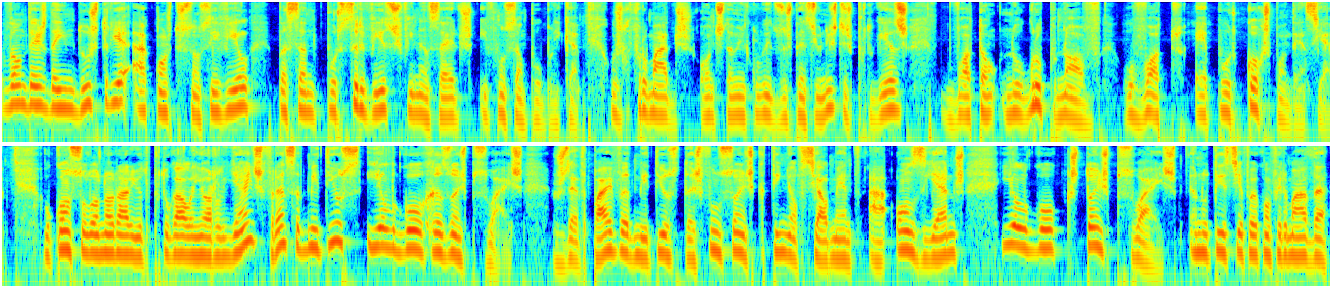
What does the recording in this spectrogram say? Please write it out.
vão desde a indústria à construção civil, passando por serviços financeiros e função pública. Os reformados, onde estão incluídos os pensionistas portugueses, votam no Grupo 9. O voto é por correspondência. O cônsul honorário de Portugal em Orleans, França, demitiu-se e alegou razões pessoais. José de Paiva demitiu-se das funções que tinha oficialmente há 11 anos e alegou questões pessoais. A notícia foi confirmada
